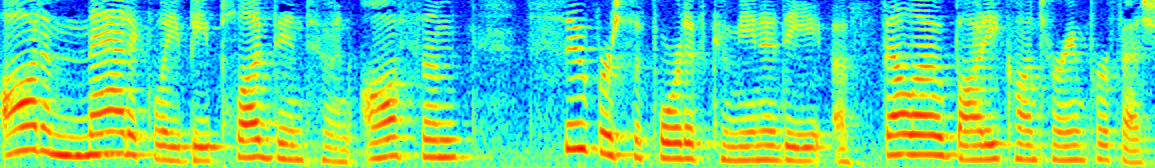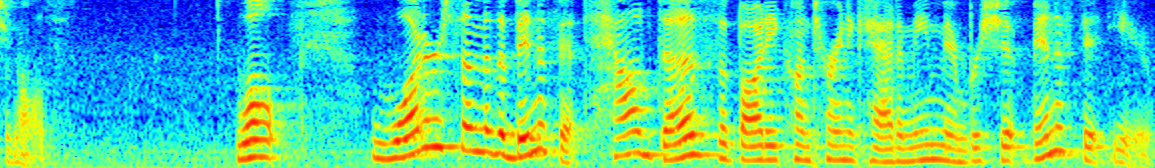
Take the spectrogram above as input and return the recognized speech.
automatically be plugged into an awesome, super supportive community of fellow body contouring professionals. Well, what are some of the benefits? How does the Body Contouring Academy membership benefit you?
